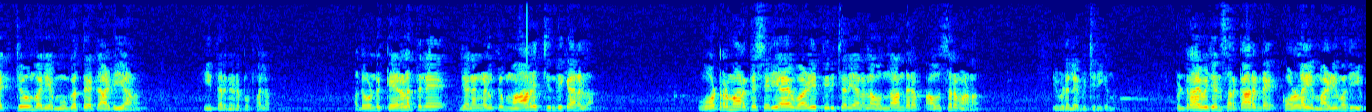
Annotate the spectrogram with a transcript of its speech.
ഏറ്റവും വലിയ മുഖത്തേറ്റ അടിയാണ് ഈ തെരഞ്ഞെടുപ്പ് ഫലം. അതുകൊണ്ട് കേരളത്തിലെ ജനങ്ങൾക്ക് മാറി ചിന്തിക്കാനുള്ള വോട്ടർമാർക്ക് ശരിയായ വഴി തിരിച്ചറിയാനുള്ള ഒന്നാം തരം അവസരമാണ് ഇവിടെ ലഭിച്ചിരിക്കുന്നത്. പിണറായി വിജയൻ സർക്കാരിന്റെ കൊള്ളയും അഴിമതിയും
